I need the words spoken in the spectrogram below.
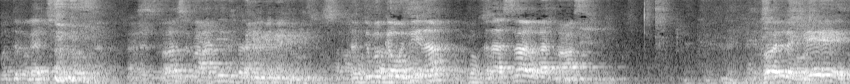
وانت ما جاتش. خلاص قاعدين. أنتوا متجوزين ها؟ أنا اسال لغاية العصر. بقول لك إيه؟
